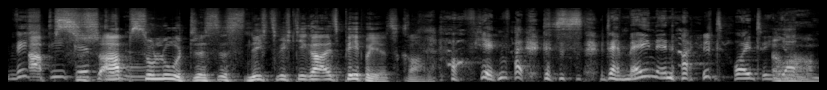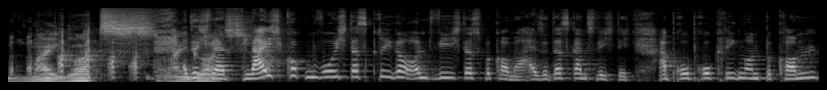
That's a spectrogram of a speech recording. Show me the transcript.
Wichtige abs Dinge. absolut. Das ist nichts wichtiger als Pepe jetzt gerade. Auf jeden Fall. Das ist der Main-Inhalt heute hier. Oh mein Gott, mein Also ich werde gleich gucken, wo ich das kriege und wie ich das bekomme. Also das ist ganz wichtig. Apropos kriegen und bekommen.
